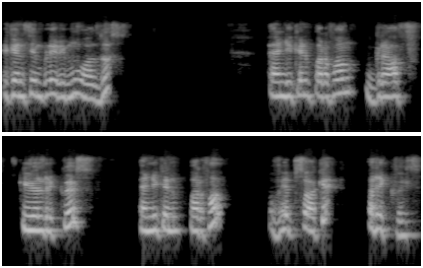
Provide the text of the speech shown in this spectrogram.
you can simply remove all those. And you can perform GraphQL requests and you can perform WebSocket requests.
